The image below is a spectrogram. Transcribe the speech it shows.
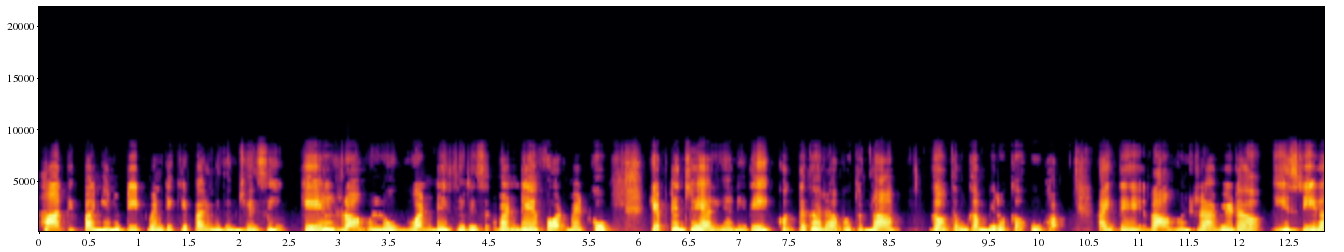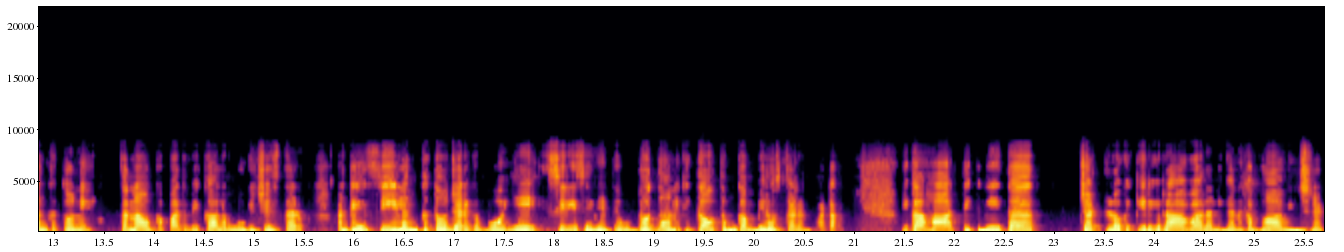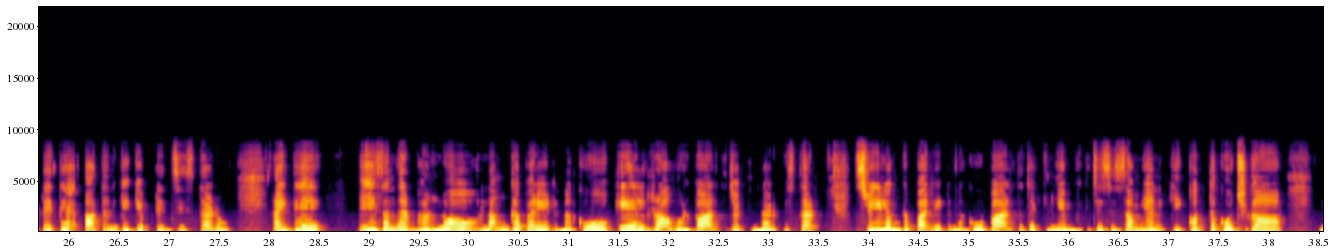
హార్దిక్ పాండ్యాను టీ ట్వంటీకి పరిమితం చేసి KL రాహుల్ను one day series one day ఫార్మాట్కు captain చేయాలి అనేది కొత్తగా రాబోతున్న గౌతమ్ గంభీర్ ఒక ఊహ. అయితే రాహుల్ ద్రావిడ్ ఈ శ్రీలంకతోని తన ఒక పదవీ కాలం ముగిచేస్తాడు. అంటే శ్రీలంకతో జరగబోయే సిరీస్ ఏదైతే ఉందో దానికి గౌతమ్ గంభీర్ వస్తాడనమాట. ఇక హార్దిక్ని త జట్టులోకి తిరిగి రావాలని గనక భావించినట్టయితే అతనికి కెప్టెన్సీ ఇస్తాడు. అయితే ఈ సందర్భంలో లంక పర్యటనకు కేఎల్ రాహుల్ భారత జట్టును నడిపిస్తాడు శ్రీలంక పర్యటనకు భారత జట్టును ఎంపిక చేసే సమయానికి కొత్త కోచ్గా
